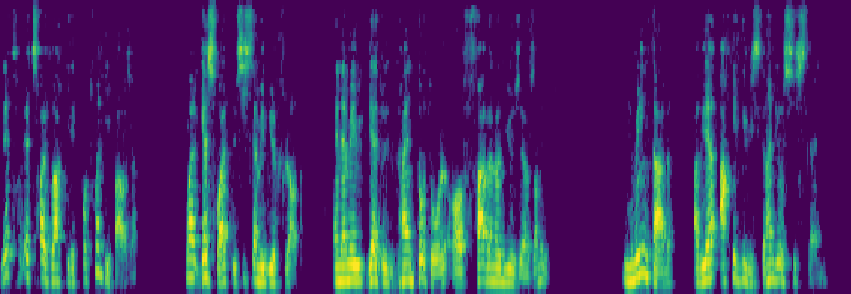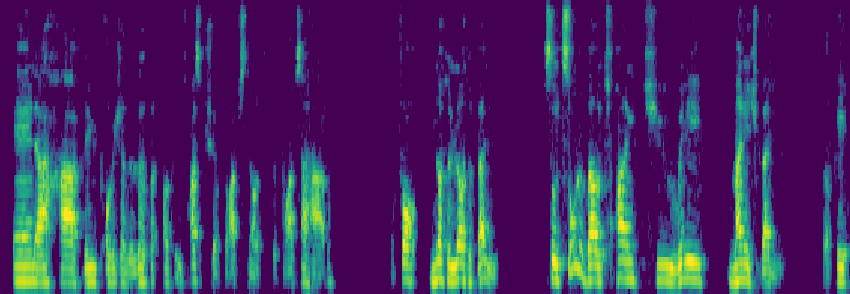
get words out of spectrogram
let's, let's try to architect for 20,000. Well, guess what? The system may be a flop. And I may get a grand total of 500 users on it. In the meantime, I've architected this grandiose system and I have maybe provisioned a lot of infrastructure, perhaps not, but perhaps I have, for not a lot of value. So it's all about trying to really manage value. Okay.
